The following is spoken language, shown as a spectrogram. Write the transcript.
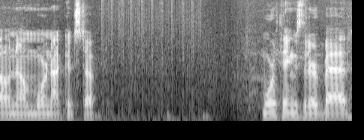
Oh no, more not good stuff. More things that are bad.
